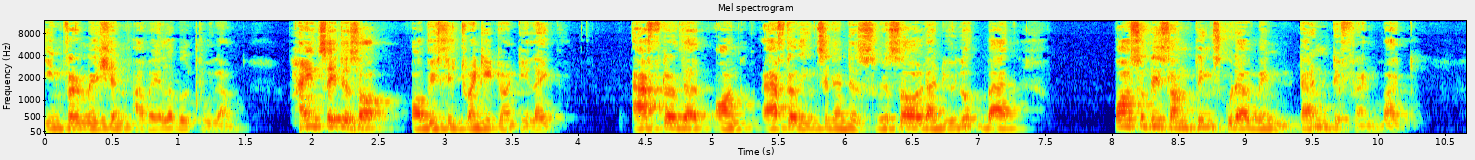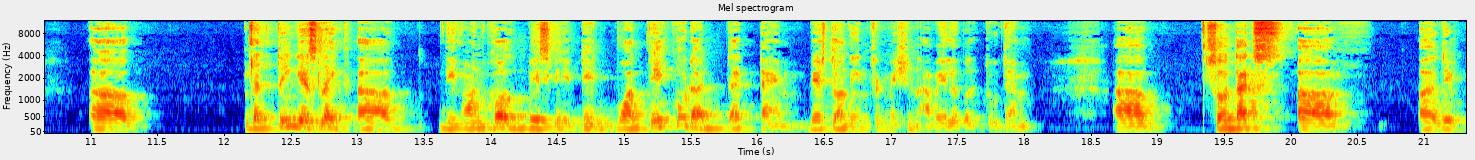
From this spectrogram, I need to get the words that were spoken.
information available to them. Hindsight is obviously 2020. Like after the on after the incident is resolved and you look back, possibly some things could have been done different. But uh, the thing is like uh, the on-call basically did what they could at that time based on the information available to them. Uh, so that's uh, uh, the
